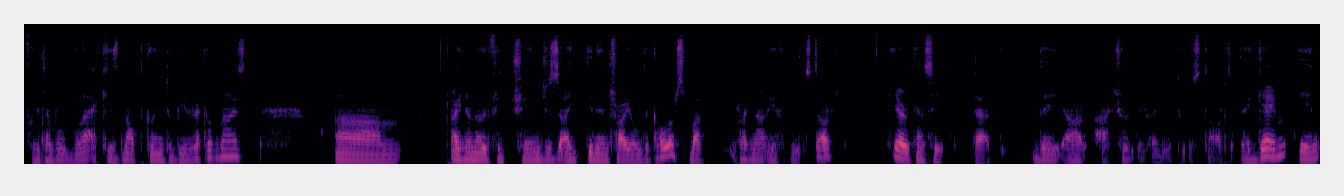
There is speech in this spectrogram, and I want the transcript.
For example black is not going to be recognized. Um, I don't know if it changes. I didn't try all the colors but right now if we start here you can see that they are actually ready to start a game in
